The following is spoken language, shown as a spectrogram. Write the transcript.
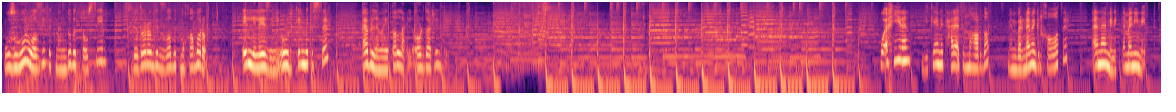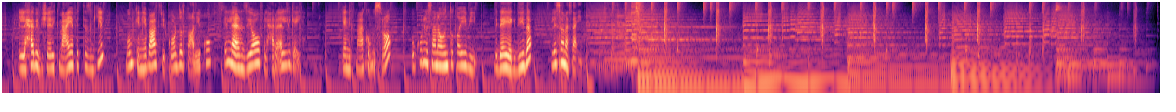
وظهور وظيفة مندوب التوصيل بدرجة ضابط مخابرات اللي لازم يقول كلمة السر قبل ما يطلع الأوردر للبيت. وأخيرا دي كانت حلقة النهاردة من برنامج الخواطر أنا من التمانينات اللي حابب يشارك معايا في التسجيل ممكن يبعت ريكورد لتعليقه اللي هنذيعه في الحلقة اللي جاية. كانت معاكم إسراء وكل سنة وأنتم طيبين. بداية جديدة لسنة سعيدة.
